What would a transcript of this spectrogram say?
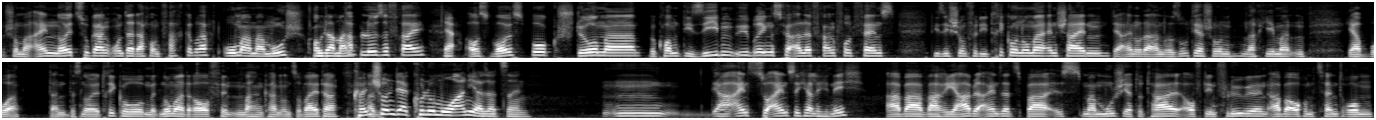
schon mal einen Neuzugang unter Dach und Fach gebracht. Oma Mamouche kommt ablösefrei ja. aus Wolfsburg. Stürmer bekommt die sieben übrigens für alle Frankfurt-Fans, die sich schon für die Trikotnummer entscheiden. Der ein oder andere sucht ja schon nach jemandem, ja, er dann das neue Trikot mit Nummer drauf finden, machen kann und so weiter. Könnte also, schon der Kolomoani-Ersatz sein. Mm, ja, eins zu eins sicherlich nicht, aber variabel einsetzbar ist Mamouche ja total auf den Flügeln, aber auch im Zentrum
